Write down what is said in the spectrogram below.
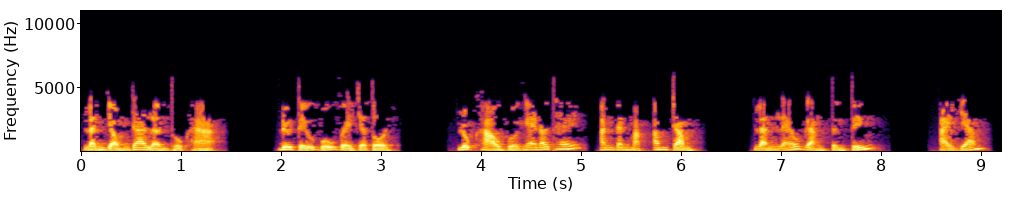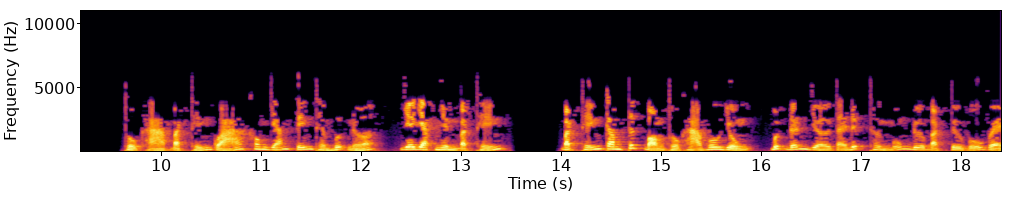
Lạnh giọng ra lệnh thuộc hạ. Đưa Tiểu Vũ về cho tôi. Lục Hạo vừa nghe nói thế, anh đang mặt âm trầm. Lạnh lẽo gần từng tiếng. Ai dám, thuộc hạ Bạch Thiển quả không dám tiến thêm bước nữa, dè dặt nhìn Bạch Thiển. Bạch Thiển căm tức bọn thuộc hạ vô dụng, bước đến giờ tay đích thân muốn đưa Bạch Tư Vũ về,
